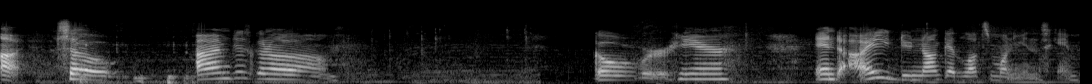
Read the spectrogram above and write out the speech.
Alright, so I'm just gonna um, go over here, and I do not get lots of money in this game.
